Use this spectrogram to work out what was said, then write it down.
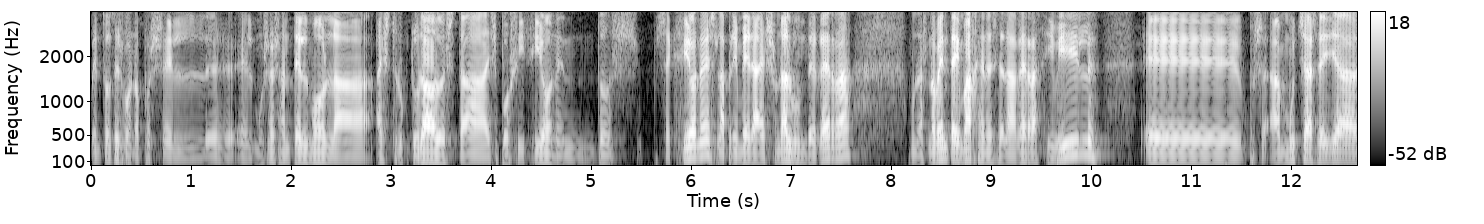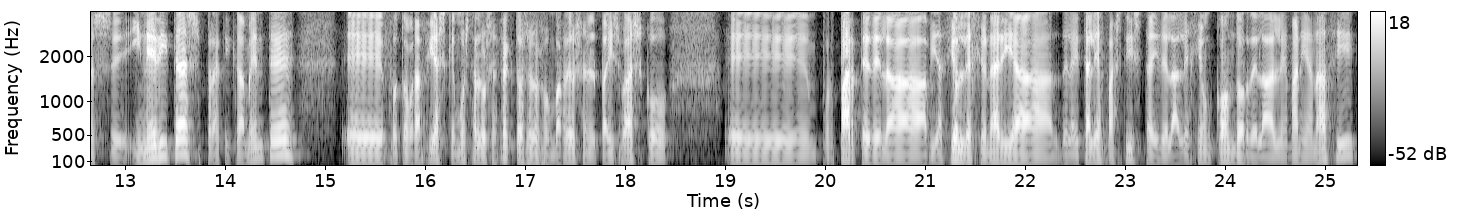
entonces, bueno, pues el, Museo San Telmo ha estructurado esta exposición en dos secciones. La primera es un álbum de guerra, unas 90 imágenes de la guerra civil, eh, pues, muchas de ellas eh, inéditas prácticamente, fotografías que muestran los efectos de los bombardeos en el País Vasco por parte de la aviación legionaria de la Italia fascista y de la Legión Cóndor de la Alemania nazi,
